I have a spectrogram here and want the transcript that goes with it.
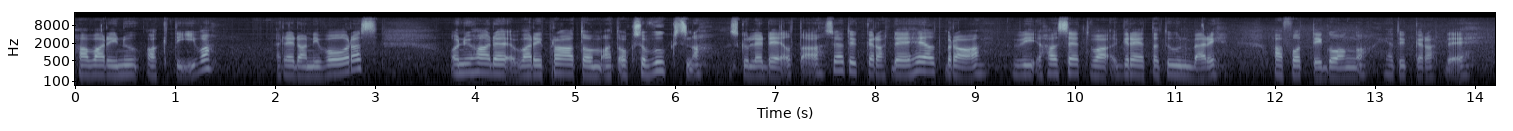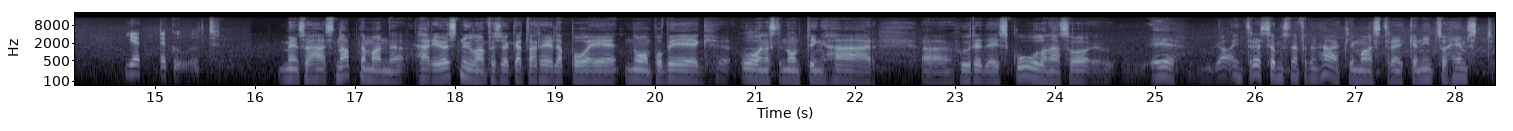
har varit nu aktiva redan i våras och nu har det varit prat om att också vuxna skulle delta. Så jag tycker att det är helt bra. Vi har sett vad Greta Thunberg har fått igång och jag tycker att det är jättekul. Men så här snabbt när man här i Östnyland försöker ta reda på är någon på väg, ordnas det någonting här, eh, hur är det i skolorna så alltså, är ja, intresset åtminstone för den här klimatstrejken inte så hemskt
